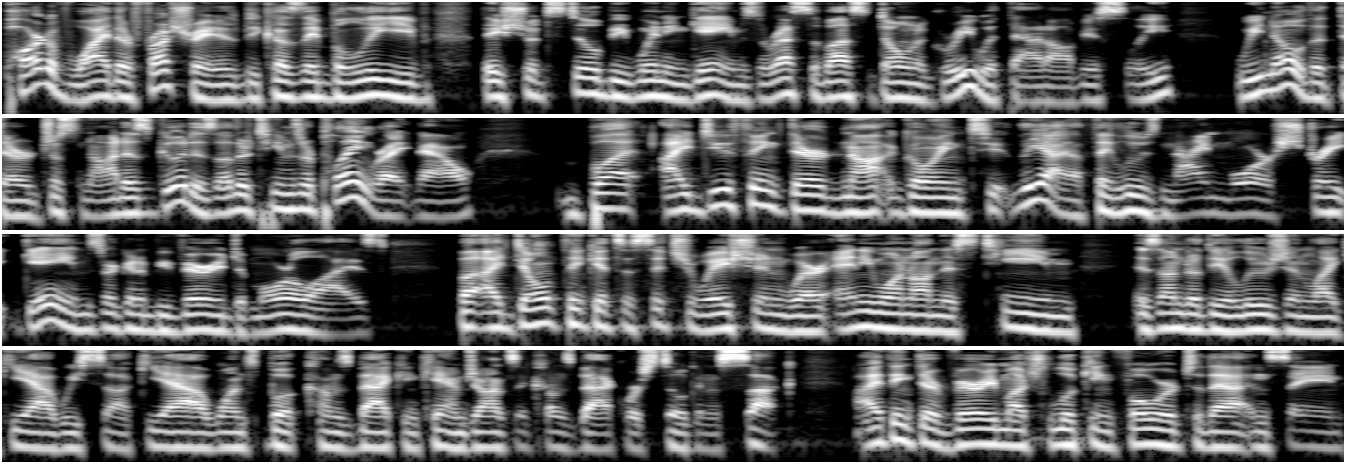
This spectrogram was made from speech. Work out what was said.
part of why they're frustrated is because they believe they should still be winning games. The rest of us don't agree with that, obviously. We know that they're just not as good as other teams are playing right now. But I do think they're not going to, yeah, if they lose nine more straight games, they're going to be very demoralized. But I don't think it's a situation where anyone on this team is under the illusion like, yeah, we suck. Yeah, once Book comes back and Cam Johnson comes back, we're still going to suck. I think they're very much looking forward to that and saying,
